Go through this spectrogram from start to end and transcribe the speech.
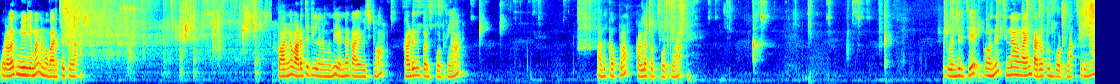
ஓரளவுக்கு மீடியமாக நம்ம வறுத்துக்கலாம். பாருங்கள் வடச்சட்டியில் நம்ம வந்து எண்ணெய் காய வச்சிட்டோம். கடுகு பருப்பு போட்டுக்கலாம். அதுக்கப்புறம் கடலப்பருப்பு போட்டுக்கலாம். இப்போ வெந்துருச்சு. இப்போ வந்து சின்ன வெங்காயம் கருவேப்பிலும் போட்டுக்கலாம். சரிங்களா?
